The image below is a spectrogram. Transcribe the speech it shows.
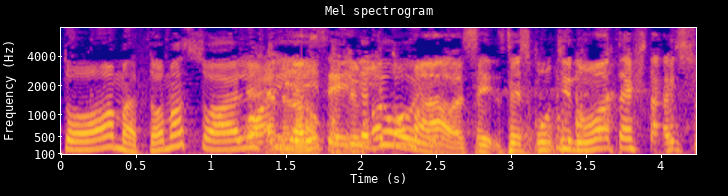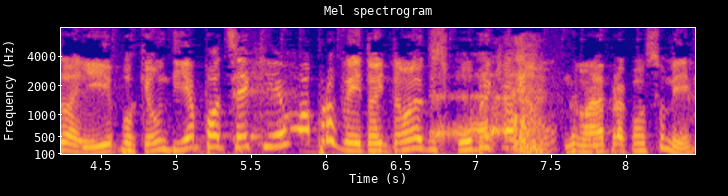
toma, toma sólido Olha, e não, aí fica de continua a olho. tomar, vocês vocês continuam a testar isso aí, porque um dia pode ser que eu aproveite, ou então eu descubro que não, não é pra consumir.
